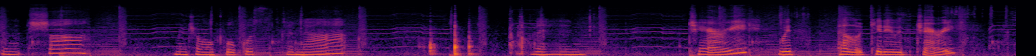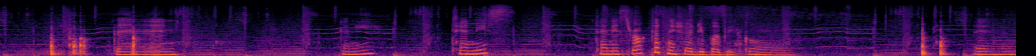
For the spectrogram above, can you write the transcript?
Kana siya. Medyo mo focus kana. Then cherry with Hello Kitty with cherry. Then kani tennis tennis rocket na siya di ba Biko? Hmm. Then,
